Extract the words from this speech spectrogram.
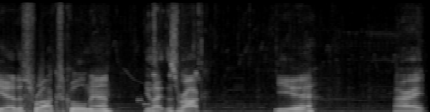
Yeah, this rock's cool, man. You like this rock? Yeah. All right.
